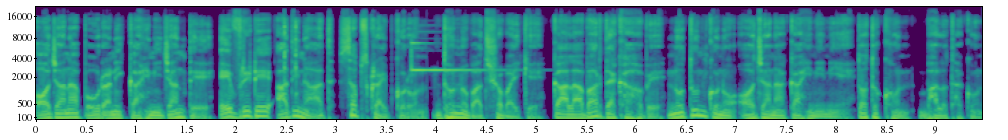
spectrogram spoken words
অজানা পৌরাণিক কাহিনী জানতে এভরিডে আদিনাথ সাবস্ক্রাইব করুন। ধন্যবাদ সবাইকে। কাল আবার দেখা হবে। নতুন কোনো অজানা কাহিনী নিয়ে। ততক্ষণ ভালো থাকুন।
